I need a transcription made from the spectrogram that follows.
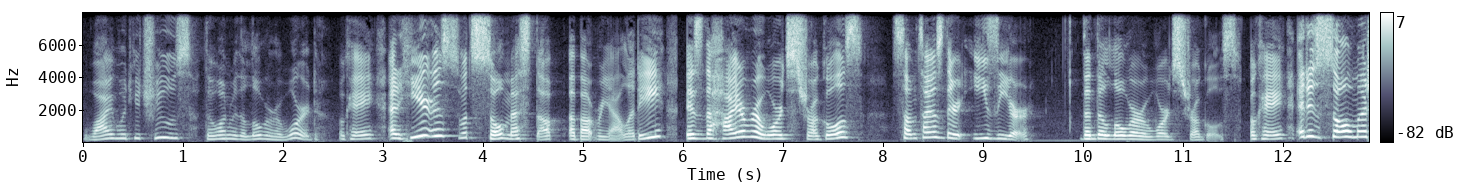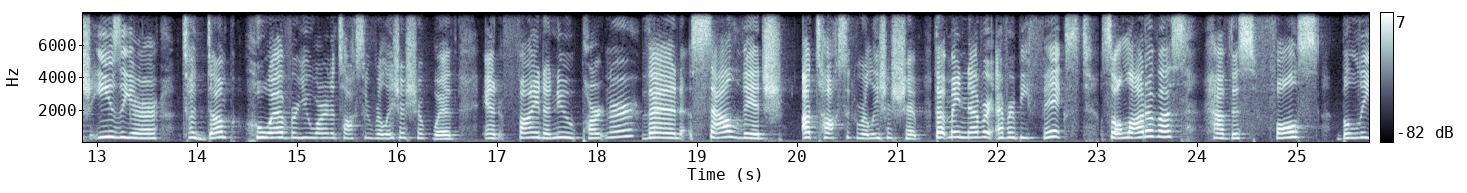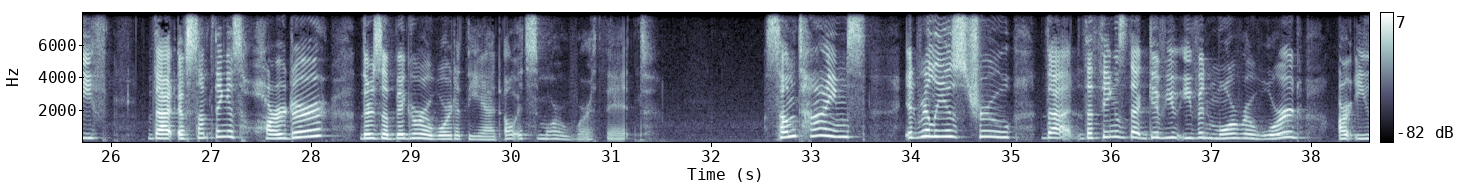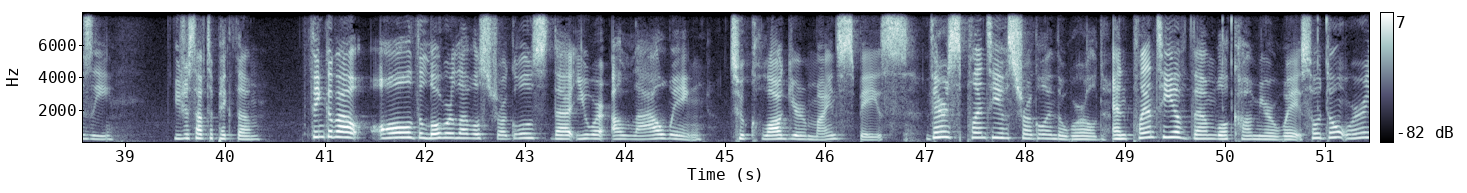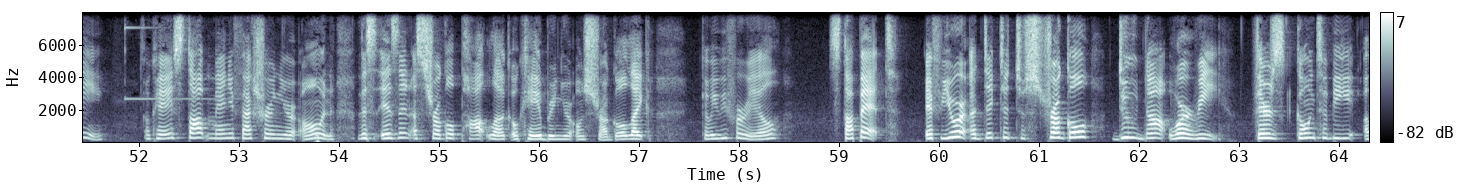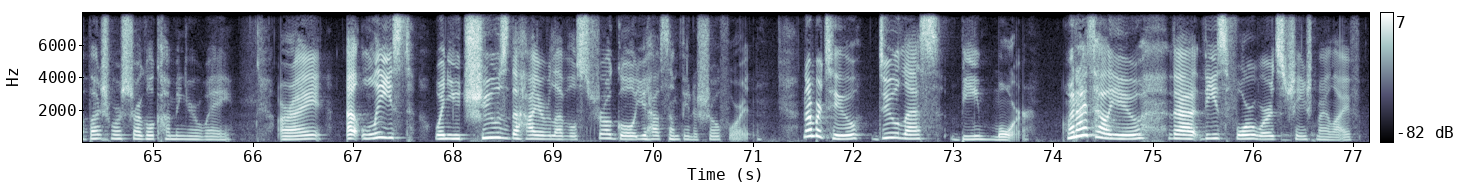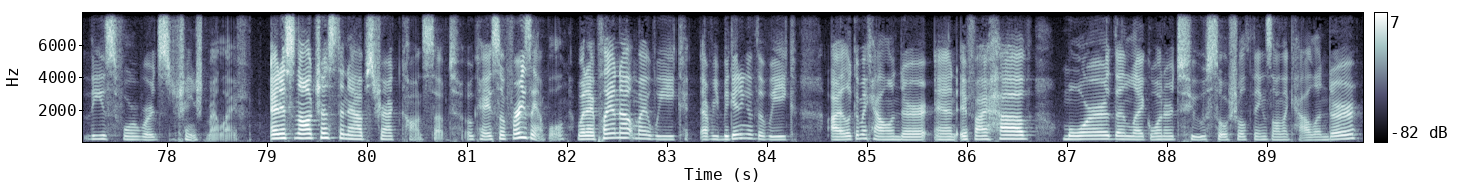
Why would you choose the one with a lower reward? Okay, and here is what's so messed up about reality is the higher reward struggles sometimes they're easier than the lower reward struggles. Okay? It is so much easier to dump whoever you are in a toxic relationship with and find a new partner than salvage a toxic relationship that may never ever be fixed. So a lot of us have this false belief that if something is harder, there's a bigger reward at the end. Oh, it's more worth it. Sometimes it really is true that the things that give you even more reward are easy. You just have to pick them. Think about all the lower level struggles that you are allowing to clog your mind space. There's plenty of struggle in the world, and plenty of them will come your way. So don't worry. Okay, stop manufacturing your own. This isn't a struggle potluck. Okay, bring your own struggle. Like, can we be for real? Stop it. If you're addicted to struggle, do not worry. There's going to be a bunch more struggle coming your way. All right? At least when you choose the higher level struggle, you have something to show for it. Number two, do less, be more. When I tell you that these four words changed my life, these four words changed my life. And it's not just an abstract concept, okay? So, for example, when I plan out my week, every beginning of the week, I look at my calendar, and if I have more than like one or two social things on the calendar,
